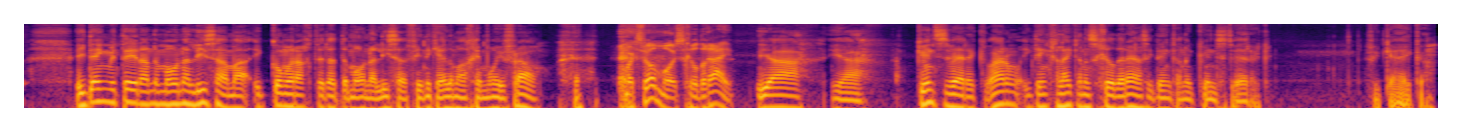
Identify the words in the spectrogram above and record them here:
ik denk meteen aan de Mona Lisa, maar ik kom erachter dat de Mona Lisa vind ik helemaal geen mooie vrouw. Maar het is wel een mooi schilderij. Ja, ja. Kunstwerk. Waarom? Ik denk gelijk aan een schilderij als ik denk aan een kunstwerk. Even kijken.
